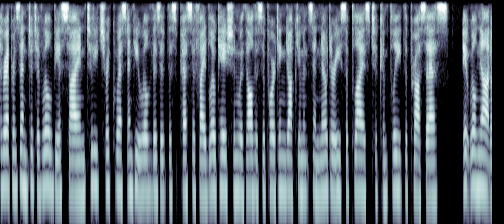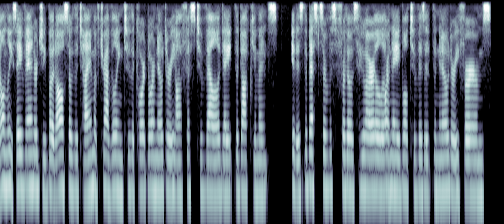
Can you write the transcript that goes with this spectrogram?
A representative will be assigned to each request and he will visit the specified location with all the supporting documents and notary supplies to complete the process. It will not only save energy but also the time of traveling to the court or notary office to validate the documents. It is the best service for those who are ill or unable to visit the notary firms.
